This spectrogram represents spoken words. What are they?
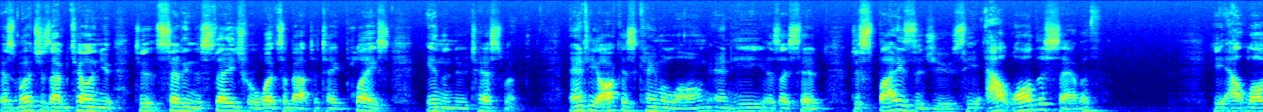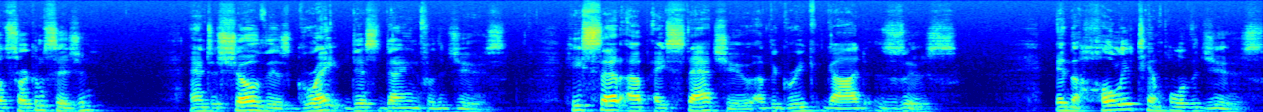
as much as I'm telling you to setting the stage for what's about to take place in the New Testament. Antiochus came along and he, as I said, despised the Jews. He outlawed the Sabbath, he outlawed circumcision, and to show this great disdain for the Jews, he set up a statue of the Greek god Zeus in the holy temple of the Jews.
